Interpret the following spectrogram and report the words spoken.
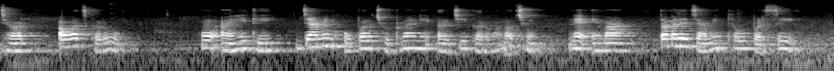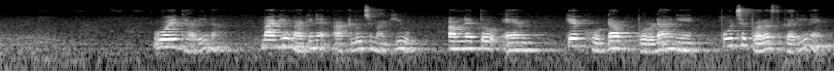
ઝટ અવાજ કરો. હું અહીંથી જામીન ઉપર છૂટવાની અરજી કરવાનો છું. ને એમાં તમારે જામીન થવું પડશે. વોય ધાડીના માગી માગીને આટલું જ માગ્યું. અમને તો એમ કે ખોટા બોરડાની પૂછપરછ કરીને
